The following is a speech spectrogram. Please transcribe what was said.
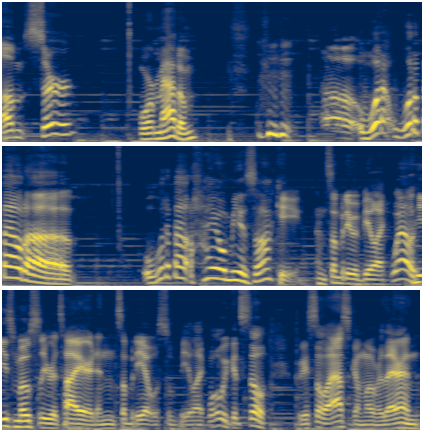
Um, sir or madam, uh, what what about uh what about Hayao Miyazaki? And somebody would be like, well, he's mostly retired, and somebody else would be like, well, we could still we could still ask him over there, and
